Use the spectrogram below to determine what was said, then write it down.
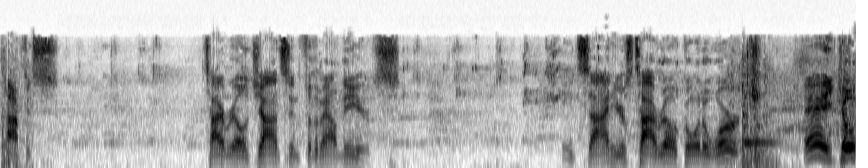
conference. Tyrell Johnson for the Mountaineers. Inside, here's Tyrell going to work. And he goes.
